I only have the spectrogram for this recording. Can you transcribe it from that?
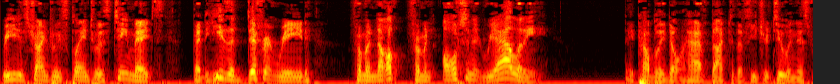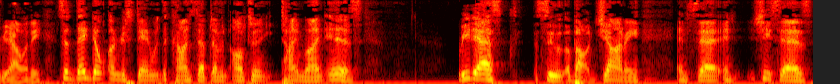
Reed is trying to explain to his teammates that he's a different Reed from an, from an alternate reality. They probably don't have Back to the Future 2 in this reality, so they don't understand what the concept of an alternate timeline is. Reed asks Sue about Johnny, and said, and she says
